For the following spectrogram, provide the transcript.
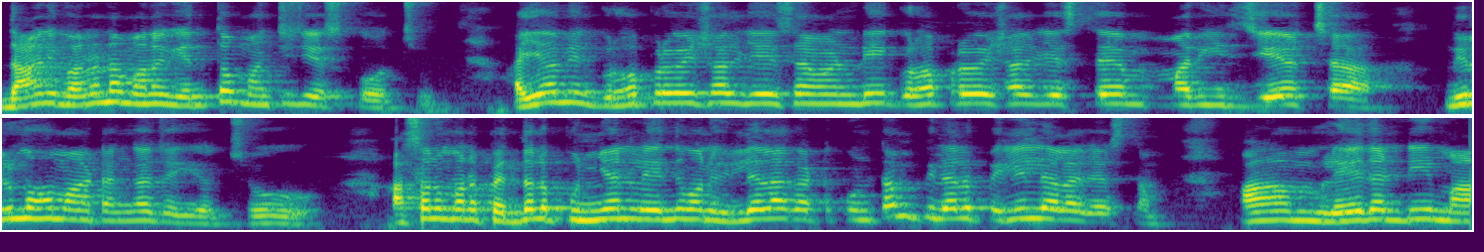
దాని వలన మనం ఎంతో మంచి చేసుకోవచ్చు. అయ్యా మేము గృహప్రవేశాలు చేసామండి గృహప్రవేశాలు చేస్తే మరి ఇది చేయొచ్చా? నిర్మోహమాటంగా చేయొచ్చు. అసలు మన పెద్దల పుణ్యం లేని మనం ఇల్లు ఎలా కట్టుకుంటాం? పిల్లల పెళ్ళిళ్ళు ఎలా చేస్తాం? లేదండి మా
